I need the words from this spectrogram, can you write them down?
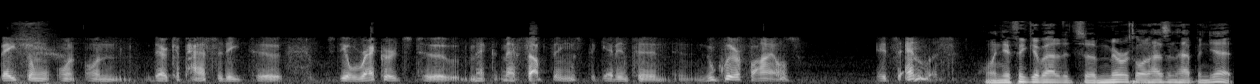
based on on, on their capacity to steal records, to me- mess up things, to get into nuclear files. It's endless. When you think about it, it's a miracle it hasn't happened yet.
